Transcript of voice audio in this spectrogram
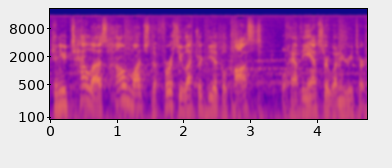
can you tell us how much the first electric vehicle cost? We'll have the answer when we return.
